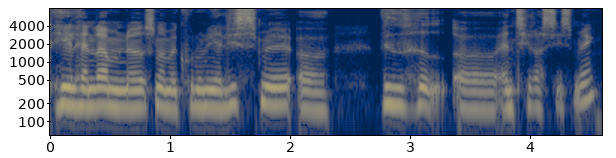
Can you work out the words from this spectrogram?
det hele handler om noget, sådan noget med kolonialisme og hvidhed og antiracisme, ikke?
